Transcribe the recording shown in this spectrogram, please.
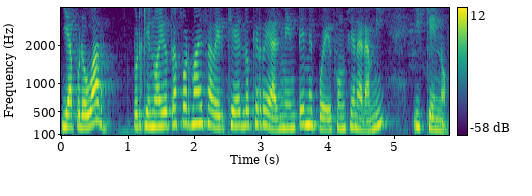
Y a probar, porque no hay otra forma de saber qué es lo que realmente me puede funcionar a mí y qué no.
